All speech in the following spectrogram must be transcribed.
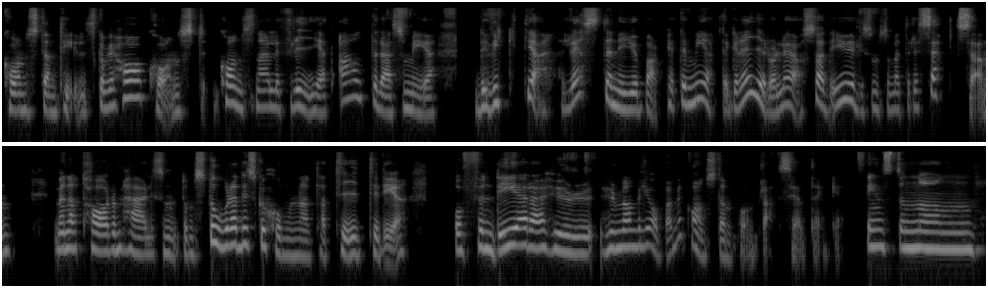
konsten till? Ska vi ha konst, konstnärlig frihet, allt det där som är det viktiga. Resten är ju bara petimetergrejer att lösa, det är ju liksom som ett recept sen. Men att ha de här liksom, de stora diskussionerna, ta tid till det och fundera hur, hur man vill jobba med konsten på en plats helt enkelt. Finns det någon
